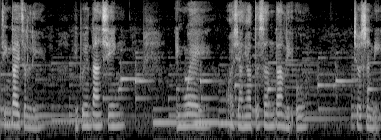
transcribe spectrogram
静待着你，你不用担心，因为我想要的圣诞礼物就是你。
